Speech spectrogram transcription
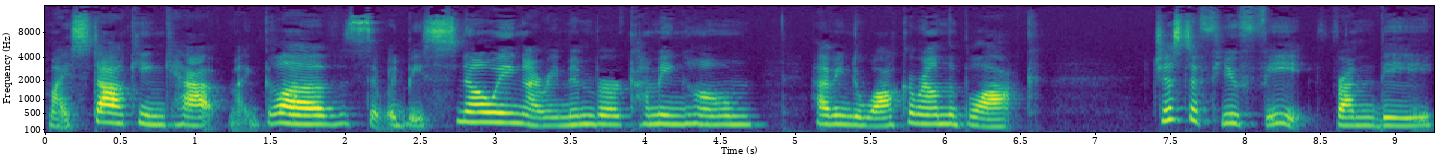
my stocking cap, my gloves. It would be snowing. I remember coming home, having to walk around the block just a few feet from the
